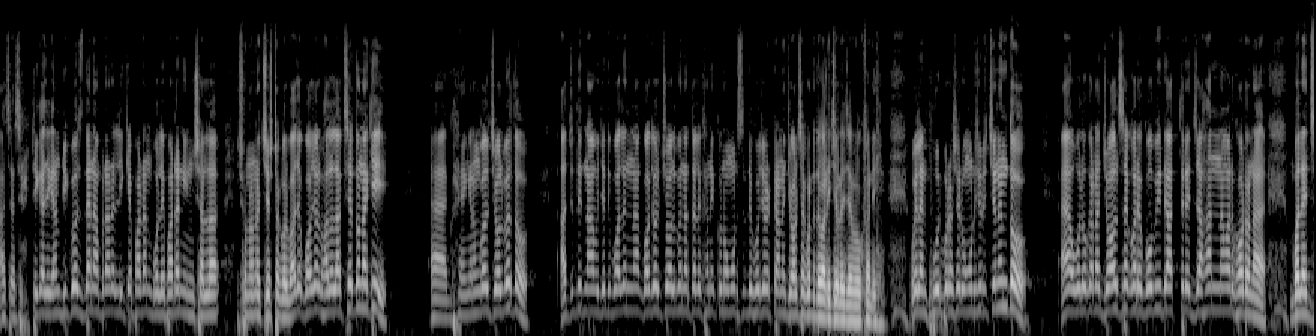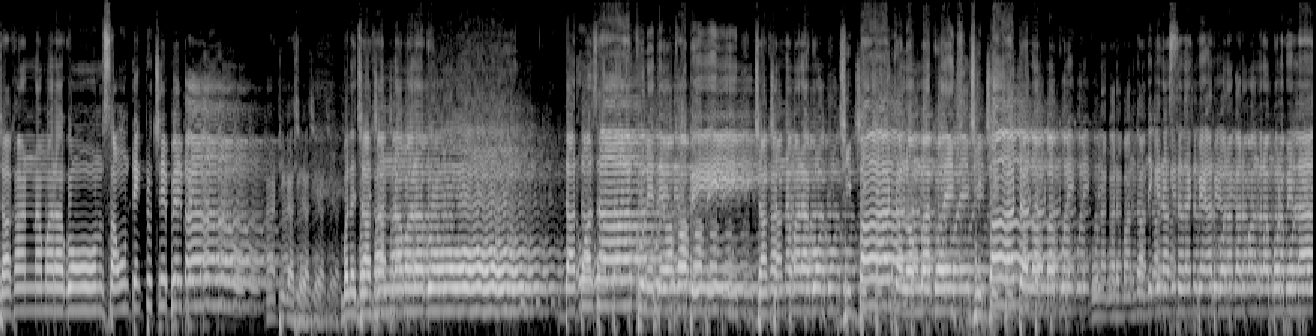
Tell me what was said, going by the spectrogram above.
আচ্ছা আচ্ছা। ঠিক আছে এখানে রিকোয়েস্ট দেন আপনারা লিখে পাঠান বলে পাঠান ইনশাল্লাহ শোনানোর চেষ্টা করব। আচ্ছা গজল ভালো লাগছে তো নাকি? হ্যাঁ গজল চলবে তো? আর যদি না যদি বলেন না গজল চলবে না তাহলে খানিক কোনো ওমর সিদ্দিক হুজুরের টানে জলসা করতে বাড়ি চলে যাব ওখানে। বুঝলেন ফুরপুরাসের ওমর হুজুর চেনেন তো? হ্যাঁ ও লোকটা জলসা করে গভীর রাত্রে জাহান নামার ঘটনা। বলে জাহান নামার আগুন সাউন্ড একটু চেপে দাও। হ্যাঁ ঠিক আছে। বলে জাহান নামার আগুন। দরওয়াজা খুলে দেওয়া হবে। জাহান নামার আগুন জিপাটা লম্বা করে জিপাটা লম্বা করে। গুনাহগার বান্দা দিকে রাস্তা থাকবে আর গুনাহগার বান্দা পড়বে, লা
